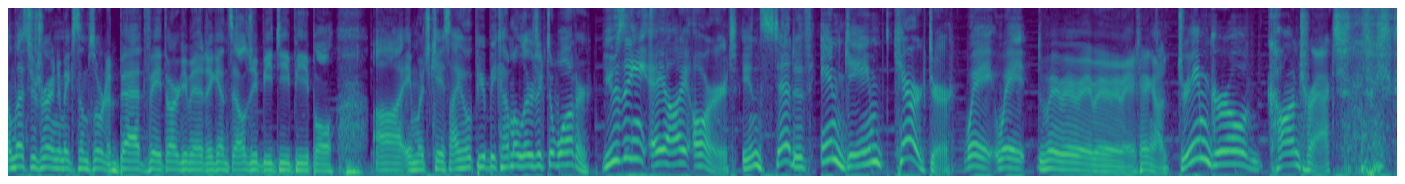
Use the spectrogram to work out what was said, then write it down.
Unless you're trying to make some sort of bad faith argument against LGBT people, uh, in which case I hope you become allergic to water. Using AI art instead of in-game character. Wait, wait, wait, wait, wait, wait, wait, wait. Hang on. Dream Girl contract.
